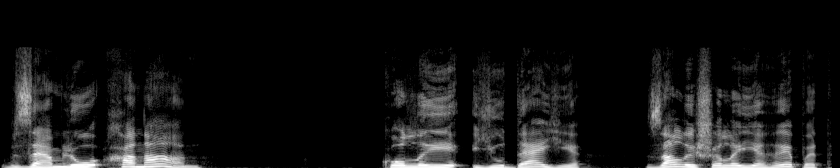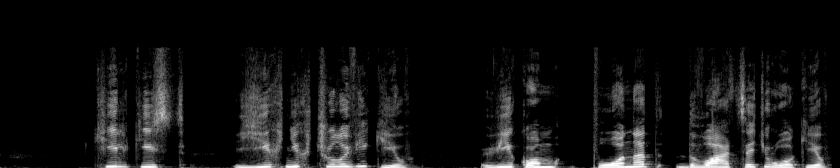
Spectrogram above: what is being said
в землю Ханаан. Коли юдеї залишили Єгипет, кількість їхніх чоловіків віком понад 20 років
